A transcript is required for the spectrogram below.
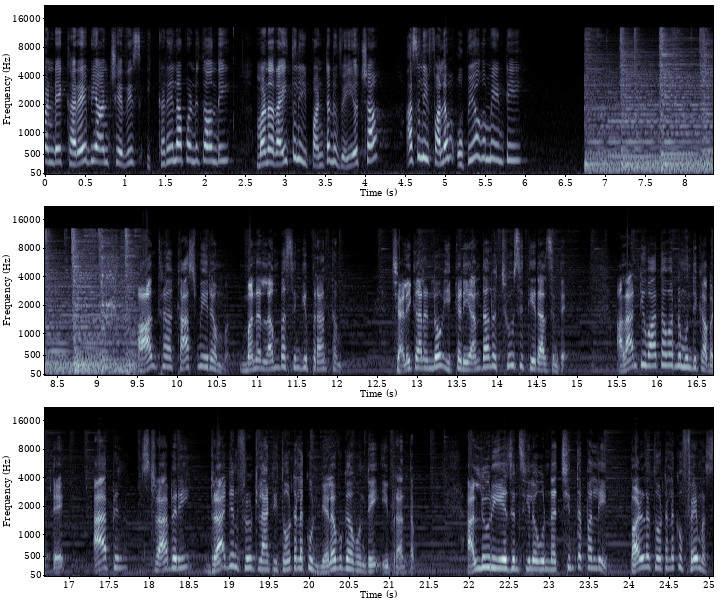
పండే కరేబియాన్ చెర్రీస్ ఇక్కడేలా పండుతోంది. మన రైతులు ఈ పంటను వేయొచ్చా? అసలు ఈ ఫలం ఉపయోగం ఏంటి ఆంధ్ర కాశ్మీరం మన లంబసింగి ప్రాంతం. చలికాలంలో ఇక్కడి అందాలు చూసి తీరాల్సిందే. అలాంటి వాతావరణం ఉంది కాబట్టే యాపిల్ స్ట్రాబెర్రీ డ్రాగన్ ఫ్రూట్ లాంటి తోటలకు నెలవుగా ఉంది ఈ ప్రాంతం. అల్లూరి ఏజెన్సీలో ఉన్న చింతపల్లి పళ్ళ తోటలకు ఫేమస్.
